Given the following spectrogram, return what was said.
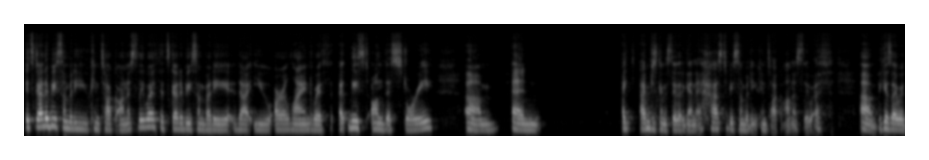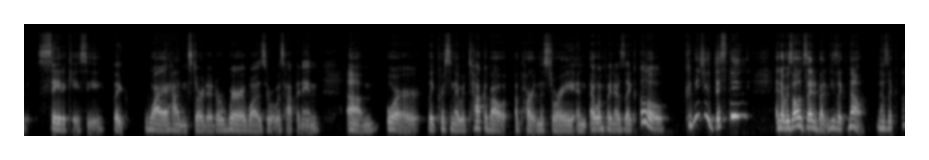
it's got to be somebody you can talk honestly with. It's got to be somebody that you are aligned with, at least on this story. Um, and I, I'm just going to say that again. It has to be somebody you can talk honestly with. Um, because I would say to Kacey, like, why I hadn't started or where I was or what was happening. Um, or like Chris and I would talk about a part in the story. And at one point I was like, oh, could we do this thing? And I was all excited about it. And he's like, no. And I was like, oh,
